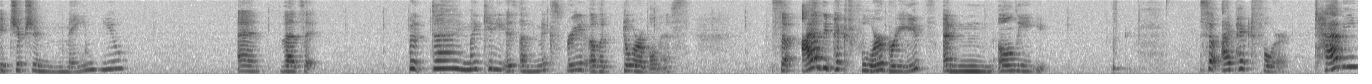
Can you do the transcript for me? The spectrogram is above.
Egyptian you. and that's it. But dang, my kitty is a mixed breed of adorableness. So I only picked four breeds and only. So I picked four Tabby,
